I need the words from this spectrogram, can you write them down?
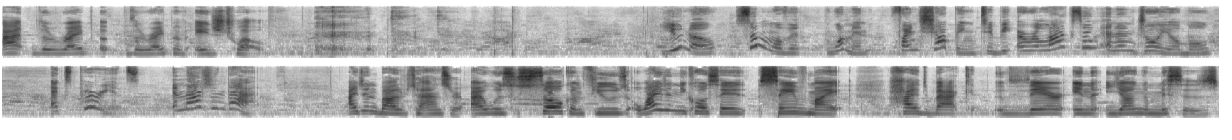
at the ripe, the ripe of age 12. You know, some women, women find shopping to be a relaxing and enjoyable experience. Imagine that. I didn't bother to answer. I was so confused. Why did Nicole say, save my hide back there in young Mrs.?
